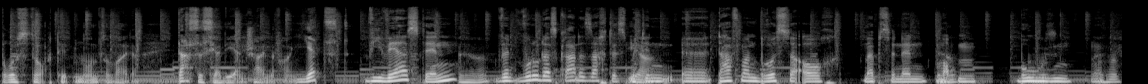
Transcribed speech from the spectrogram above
Brüste auch titten und so weiter. Das ist ja die entscheidende Frage. Jetzt, Wie wär's denn, wenn, wo du das gerade sagtest, mit Ja. den, äh, darf man Brüste auch Möpse nennen, Moppen, Busen? Ne? Mhm.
